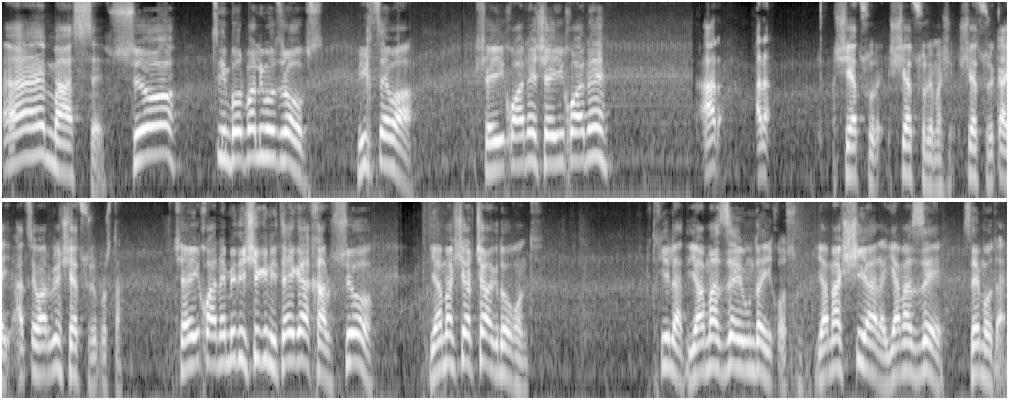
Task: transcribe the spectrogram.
აი მასე. всё, წიმბორბალი მოძრაობს. მიღწევა. შეიყვანე, შეიყვანე. არ არა შეაცურე, შეაცურე მაშინ, შეაცურე. კაი, აწე ვარ გვინ შეაცურე პროსტა. შეიყვანე, მიდი შიგნით, ეგ ახარ, всё. ямაში არ ჩაგდოღონთ. ფრთხილად, ямაზე უნდა იყოს. ямაში არა, ямაზე, ზემოდან.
